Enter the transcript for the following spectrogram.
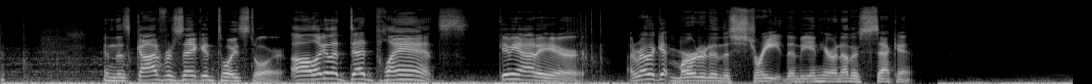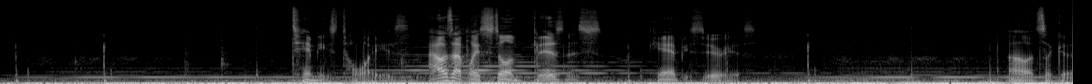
In this godforsaken toy store. Oh, look at the dead plants! Get me out of here. I'd rather get murdered in the street than be in here another second. Timmy's Toys. How is that place still in business? Can't be serious. Oh, it's like a.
